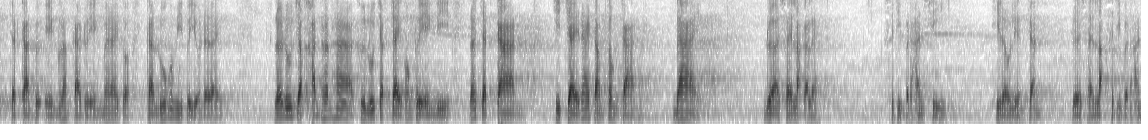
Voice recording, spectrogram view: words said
ชน์ จัดการตัวเอง ร่างกายตัวเองไม่ได้ก็ การรู้ก็มีประโยชน์อะไร แล้วรู้จักขันธ์ทั้งห้าคือรู้จักใจของตัวเองดี แล้วจัดการจิตใจได้ตามต้องการได้โดยอาศัยหลักอะไรสติปัฏฐานสี่ที่เราเรียนกัน โดยสายหลักสติปัฏฐาน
